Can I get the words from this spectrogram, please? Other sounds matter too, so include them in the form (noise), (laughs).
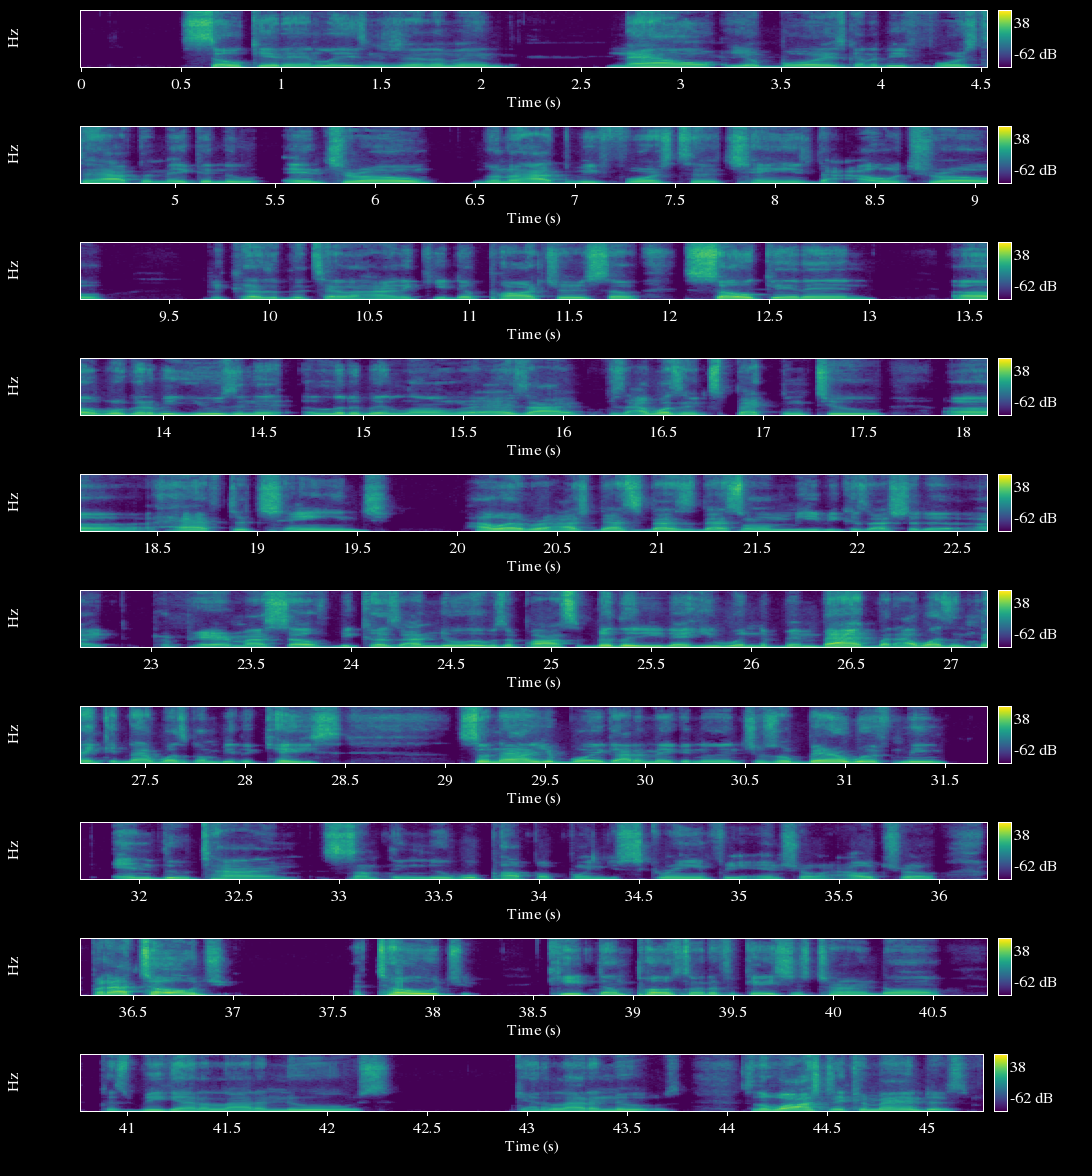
soak it in, ladies and gentlemen. Now your boy is gonna be forced to have to make a new intro. Gonna have to be forced to change the outro because of the Taylor Heinicke departure. So soak it in. Uh, we're gonna be using it a little bit longer as I because I wasn't expecting to uh have to change. However, I, that's that's that's on me because I should have like prepared myself because I knew it was a possibility that he wouldn't have been back, but I wasn't thinking that was gonna be the case. So now your boy got to make a new intro. So bear with me. In due time, something new will pop up on your screen for your intro and outro. But I told you, I told you, keep them post notifications turned on because we got a lot of news. Got a lot of news. So the Washington Commanders,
